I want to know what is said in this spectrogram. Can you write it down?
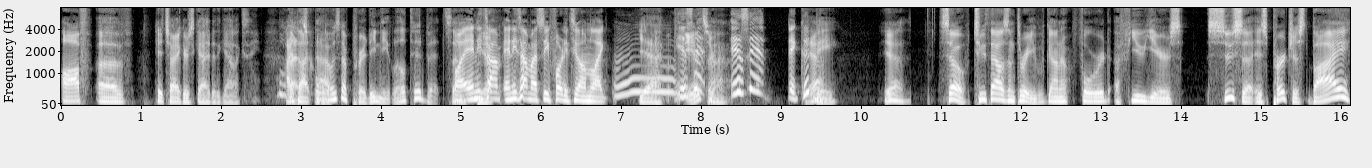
off of Hitchhiker's Guide to the Galaxy. I that's thought that was a pretty neat little tidbit. So Well, anytime anytime I see 42, I'm like, mm, Yeah. is The it? answer. Is it? It could Yeah. be. Yeah. So 2003, we've gone forward a few years. SUSE is purchased by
